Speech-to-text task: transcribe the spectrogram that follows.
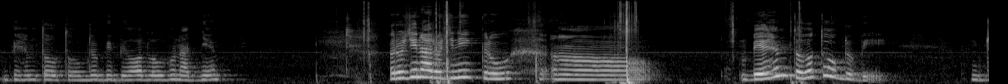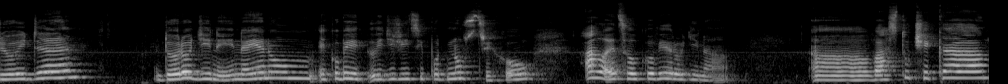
během tohoto období byla dlouho na dně. Rodina, rodinný kruh. Uh, během tohoto období dojde do rodiny nejenom jakoby lidi žijící pod jednou střechou, ale celkově rodina. Vás tu čeká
